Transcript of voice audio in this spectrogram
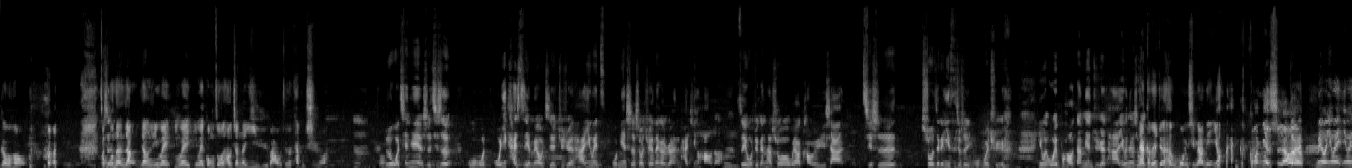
go home，总不能让让因为因为因为工作然后真的抑郁吧？我觉得太不值了。嗯，就是我前天也是，其实我我我一开始也没有直接拒绝他，因为我面试的时候觉得那个人还挺好的，嗯，所以我就跟他说我要考虑一下。其实说这个意思就是我不会去。因为我也不好当面拒绝他，因为那个时候他可能觉得很莫名其妙，你又来跟我面试，然后对，没有，因为因为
